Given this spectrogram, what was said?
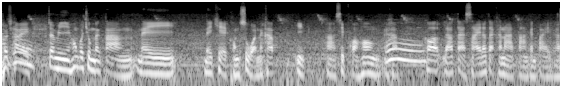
เพลคะใช่อืมจะมีห้องประชุมต่างๆในในเขตของสวนนะครับ อีกสิบกว่าห้องนะครับอืมก็แล้วแต่ไซส์แล้วแต่ขนาดต่างกันไปครับ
